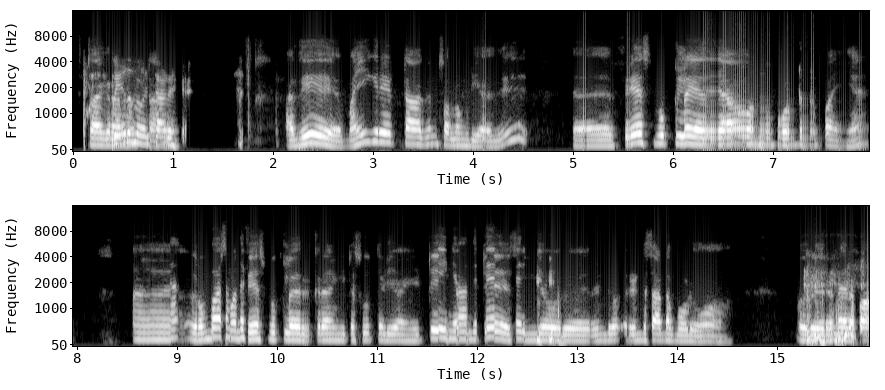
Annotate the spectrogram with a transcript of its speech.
இன்ஸ்டாகிராம். வந்துட்டானுங்க. அது மைக்ரேட் ஆகுன்னு சொல்ல முடியாது. ஃபேஸ்புக்ல எதையாவது ஒண்ணு போட்டு இருப்பாங்க ரொம்ப வருஷமா அந்த ஃபேஸ்புக்ல இருக்கிறவங்க கிட்ட சூத்தடி வாங்கிட்டு இங்க வந்துட்டு இங்க ஒரு ரெண்டு ரெண்டு சாட்டை போடுவோம். ஒரு ரெண்டாயிரம்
